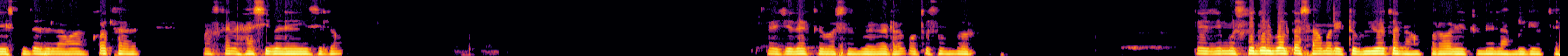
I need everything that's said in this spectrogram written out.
রেস্ট নিতেছিলাম। আমার কথা মাঝখানে হাসি বেড়ে গেছিল। এই যে দেখতে পাচ্ছেন জায়গাটা কত সুন্দর। এই যে মুশকিদুল বলতেছে আমার একটু ভিডিওতে নাও, পরে একটু নিলাম ভিডিওতে।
